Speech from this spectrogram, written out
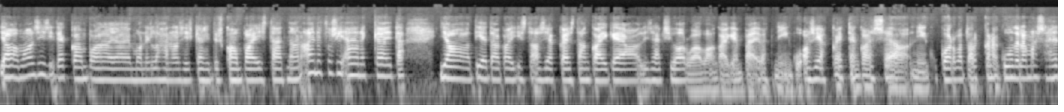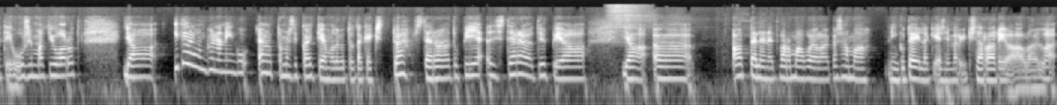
Ja mä oon siis itse kampaaja ja monillahan on siis käsitys kampaajista, että nämä on aina tosi äänekkäitä ja tietää kaikista asiakkaistaan kaikkea ja lisäksi juorua vaan kaiken päivät niin kuin asiakkaiden kanssa ja niin kuin korvatarkkana kuuntelemassa heti uusimmat juorut. Ja itse on kyllä niin kuin ehdottomasti kaikkea muuta kuin tätä keksittyä stereotypia, stereotypiaa. Ja ö, ajattelen, että varmaan voi olla aika sama niin kuin teilläkin esimerkiksi radioaloilla,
